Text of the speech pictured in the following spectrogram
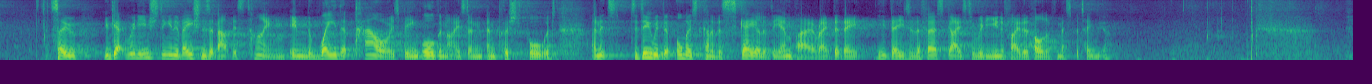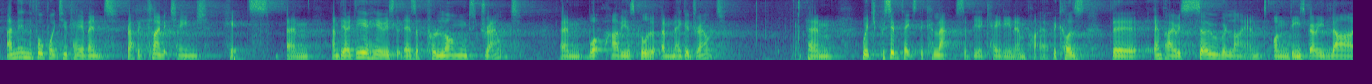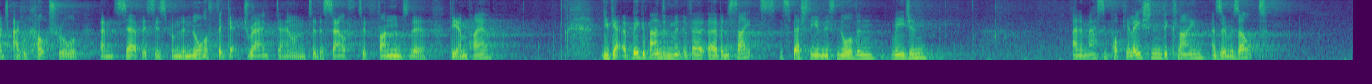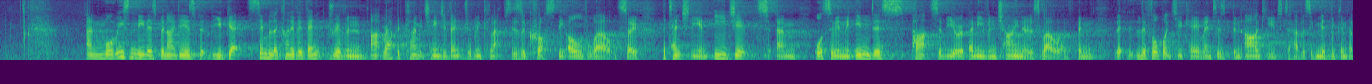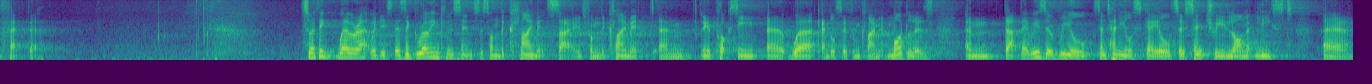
So you get really interesting innovations about this time in the way that power is being organized and, and pushed forward. And it's to do with the, almost kind of the scale of the empire, right? That they, these are the first guys to really unify the whole of Mesopotamia. And in the 4.2K event, rapid climate change hits. Um, and the idea here is that there's a prolonged drought, um, what Harvey has called a mega drought, um, which precipitates the collapse of the Akkadian Empire because the empire is so reliant on these very large agricultural um, surpluses from the north that get dragged down to the south to fund the, the empire. You get a big abandonment of urban sites, especially in this northern region, and a massive population decline as a result. And more recently, there's been ideas that you get similar kind of event driven, uh, rapid climate change event driven collapses across the old world. So, potentially in Egypt, um, also in the Indus, parts of Europe, and even China as well have been, the 4.2K event has been argued to have a significant effect there. So I think where we're at with this, there's a growing consensus on the climate side from the climate um, you know, proxy uh, work and also from climate modelers um, that there is a real centennial scale, so century long at least, uh,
